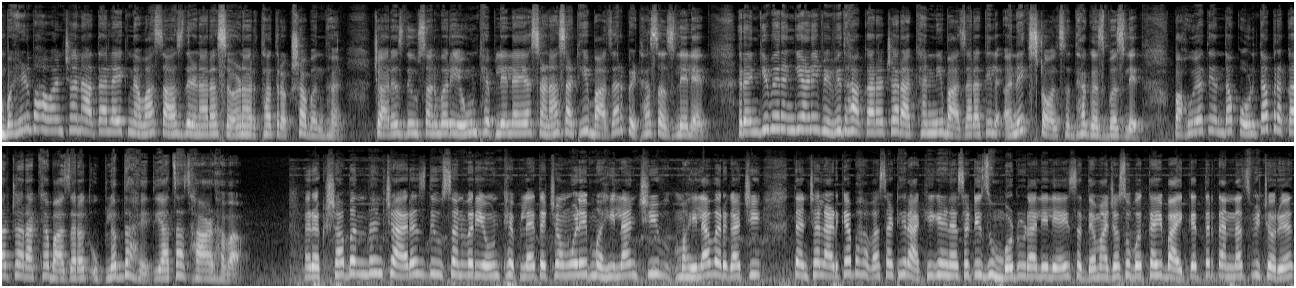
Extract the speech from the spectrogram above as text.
बहीण भावांच्या नात्याला एक नवा सास देणारा सण अर्थात रक्षाबंधन. चारच दिवसांवर येऊन ठेपलेल्या या सणासाठी बाजारपेठा सजलेल्या आहेत. रंगीबेरंगी आणि विविध आकाराच्या राख्यांनी बाजारातील अनेक स्टॉल सध्या गजबजलेत. पाहूयात यंदा कोणत्या प्रकारच्या राख्या बाजारात उपलब्ध आहेत याचाच हा आढावा. रक्षाबंधन चारच दिवसांवर येऊन ठेपलंय. त्याच्यामुळे महिलांची महिला वर्गाची त्यांच्या लाडक्या भावासाठी राखी घेण्यासाठी झुंबड उडालेली आहे. सध्या माझ्यासोबत काही बायक आहेत तर त्यांनाच विचारूयात.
